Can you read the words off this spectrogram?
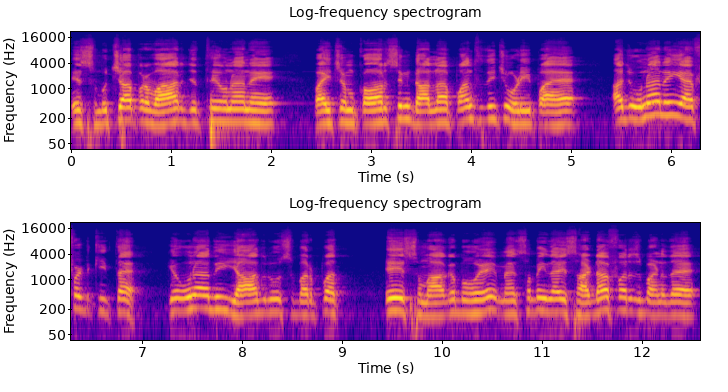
ਇਹ ਸਮੁੱਚਾ ਪਰਿਵਾਰ ਜਿੱਥੇ ਉਹਨਾਂ ਨੇ ਭਾਈ ਚਮਕੌਰ ਸਿੰਘ ਡਾਲਾ ਪੰਥ ਦੀ ਝੋਲੀ ਪਾਇਆ, ਅੱਜ ਉਹਨਾਂ ਨੇ ਹੀ ਐਫਰਟ ਕੀਤਾ ਕਿ ਉਹਨਾਂ ਦੀ ਯਾਦ ਨੂੰ ਸਮਰਪਿਤ ਇਹ ਸਮਾਗਮ ਹੋਏ। ਮੈਂ ਸਮਝਦਾ ਇਹ ਸਾਡਾ ਫਰਜ਼ ਬਣਦਾ ਹੈ,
